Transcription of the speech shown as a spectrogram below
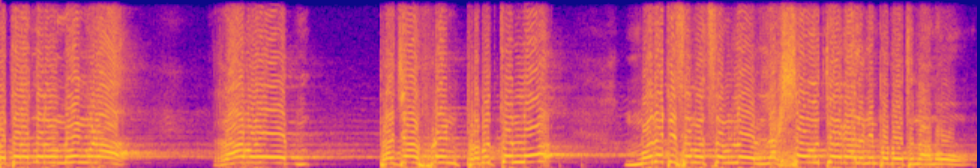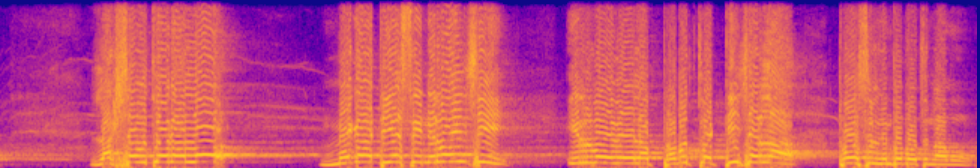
పెద్దలందరూ మేము కూడా రాబోయే ప్రజా ఫ్రంట్ ప్రభుత్వంలో మొదటి సంవత్సరంలో లక్ష ఉద్యోగాలు నింపబోతున్నాము. లక్ష ఉద్యోగాల్లో మెగా డిఎస్సి నిర్వహించి ఇరవై వేల ప్రభుత్వ టీచర్ల పోస్టులు నింపబోతున్నాము.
